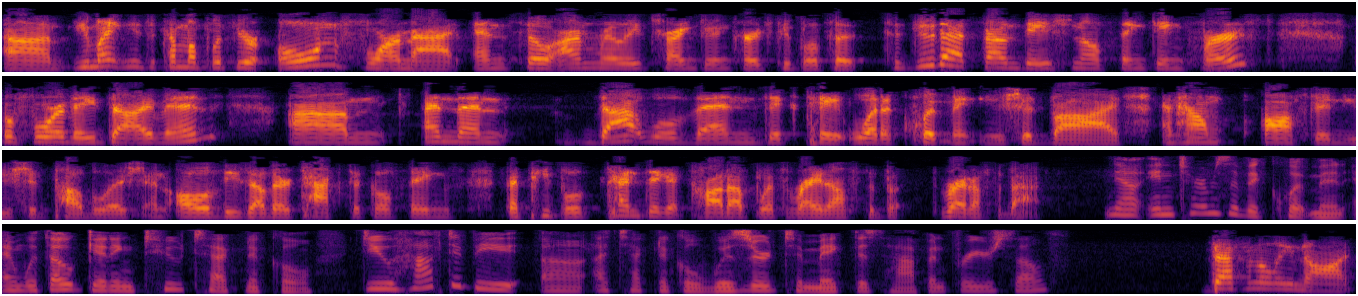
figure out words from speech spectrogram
um, you might need to come up with your own format. And so I'm really trying to encourage people to, to do that foundational thinking first before they dive in. Um, and then that will then dictate what equipment you should buy and how often you should publish and all of these other tactical things that people tend to get caught up with right off the right off the bat. Now, in terms of equipment, and without getting too technical, do you have to be uh, a technical wizard to make this happen for yourself? Definitely not.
